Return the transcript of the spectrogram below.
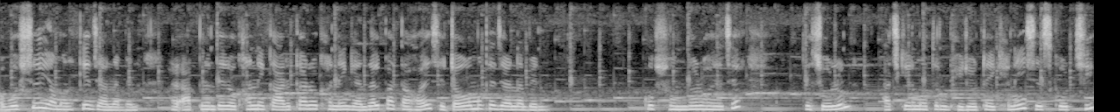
অবশ্যই আমাকে জানাবেন। আর আপনাদের ওখানে কার কার ওখানে গ্যাঁদাল পাতা হয় সেটাও আমাকে জানাবেন। খুব সুন্দর হয়েছে। তো চলুন আজকের মতন ভিডিওটা এখানেই শেষ করছি।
